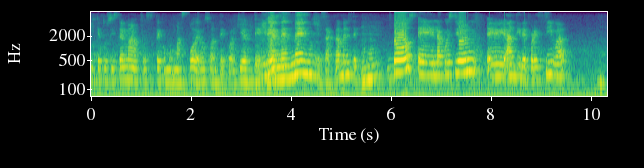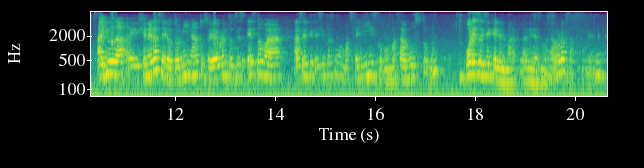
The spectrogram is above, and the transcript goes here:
y que tu sistema pues esté como más poderoso ante cualquier virus. menos. Exactamente. Dos, eh, la cuestión eh, antidepresiva ayuda, eh, genera serotonina tu cerebro, entonces esto va a hacer que te sientas como más feliz, como más a gusto, ¿no? Por eso dicen que en el mar la vida es más sabrosa, obviamente.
